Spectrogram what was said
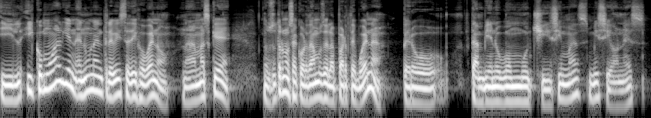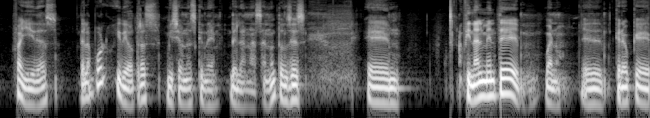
Y, y como alguien en una entrevista dijo, bueno, nada más que nosotros nos acordamos de la parte buena, pero también hubo muchísimas misiones fallidas del Apolo y de otras misiones que de, de la NASA. ¿no? Entonces, eh, finalmente, bueno, eh, creo que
